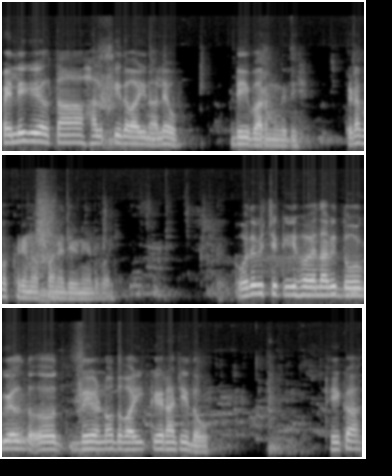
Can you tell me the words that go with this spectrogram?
ਪਹਿਲੀ ਗੱਲ ਤਾਂ ਹਲਕੀ ਦਵਾਈ ਨਾ ਲਿਓ ਡੀ ਵਾਰਮਿੰਗ ਦੀ। ਕਿਹੜਾ ਬੱਕਰੇ ਨੂੰ ਆਪਾਂ ਨੇ ਦੇਣੀ ਆ ਦਵਾਈ? ਉਹਦੇ ਵਿੱਚ ਕੀ ਹੋ ਜਾਂਦਾ ਵੀ ਦੋ ਗੇਲ ਦੇਣ ਨੂੰ ਦਵਾਈ ਕੇਰਾਂ ਚ ਹੀ ਦਿਓ। ਠੀਕ ਆ?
